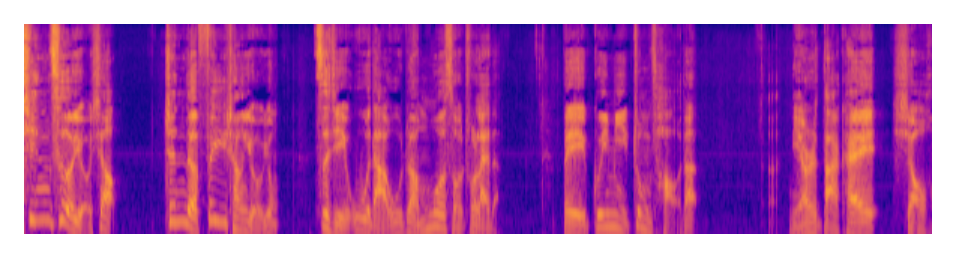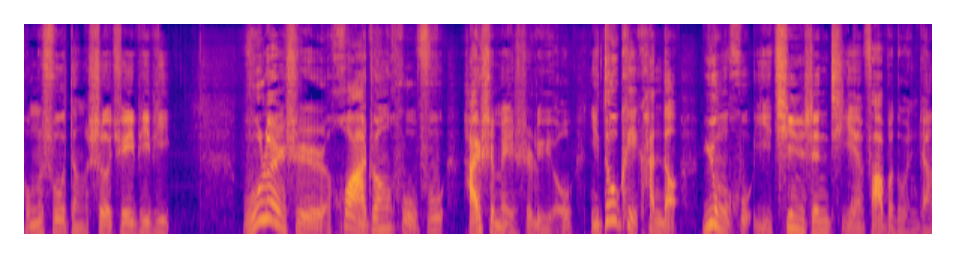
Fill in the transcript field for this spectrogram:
亲测有效，真的非常有用，自己误打误撞摸索出来的，被闺蜜种草的。你要是打开小红书等社区 APP，无论是化妆护肤还是美食旅游，你都可以看到用户以亲身体验发布的文章。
